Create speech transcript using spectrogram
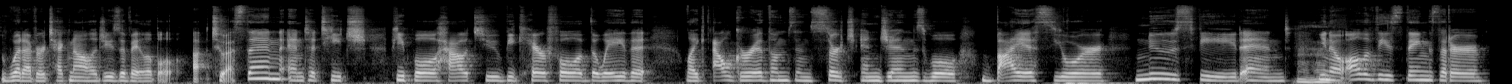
whatever technology is available uh, to us then and to teach people how to be careful of the way that like algorithms and search engines will bias your news feed and mm-hmm. you know all of these things that are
